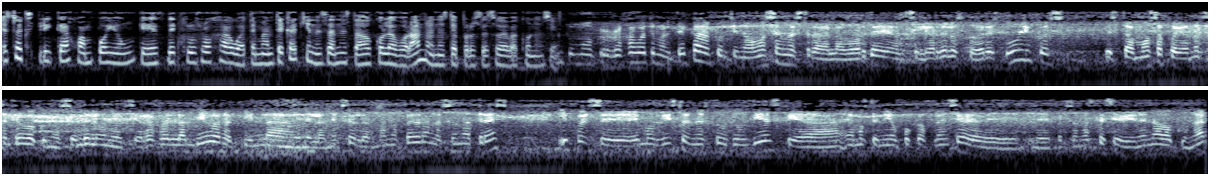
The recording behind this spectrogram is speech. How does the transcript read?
Esto explica Juan Poyón, que es de Cruz Roja Guatemalteca, quienes han estado colaborando en este proceso de vacunación. Como Cruz Roja Guatemalteca continuamos en nuestra labor de auxiliar de los poderes públicos. Estamos apoyando el centro de vacunación de la Universidad Rafael Landívar aquí en, la, en el anexo de la hermana Pedro, en la zona 3. Y pues eh, hemos visto en estos dos días que hemos tenido poca afluencia de, personas que se vienen a vacunar,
